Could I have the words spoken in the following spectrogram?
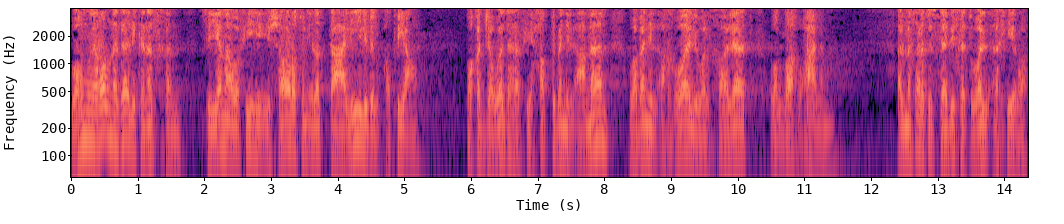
وهم يرون ذلك نسخا سيما وفيه إشارة إلى التعليل بالقطيعة. وقد جوزها في حق بني الأعمام وبني الأخوال والخالات والله أعلم. المسألة السادسة والأخيرة.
